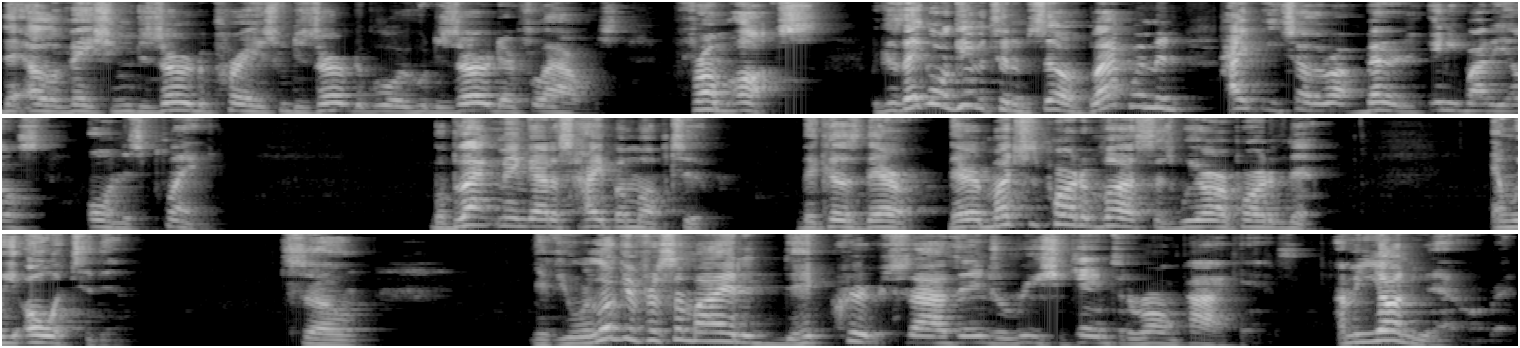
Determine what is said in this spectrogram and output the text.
the elevation, who deserve the praise, who deserve the glory, who deserve their flowers from us. Because they gonna give it to themselves. Black women hype each other up better than anybody else on this planet. But black men got us hype them up too. Because they're they're much as part of us as we are a part of them. And we owe it to them. So if you were looking for somebody to criticize Angel Reese, you came to the wrong podcast. I mean, y'all knew that already.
